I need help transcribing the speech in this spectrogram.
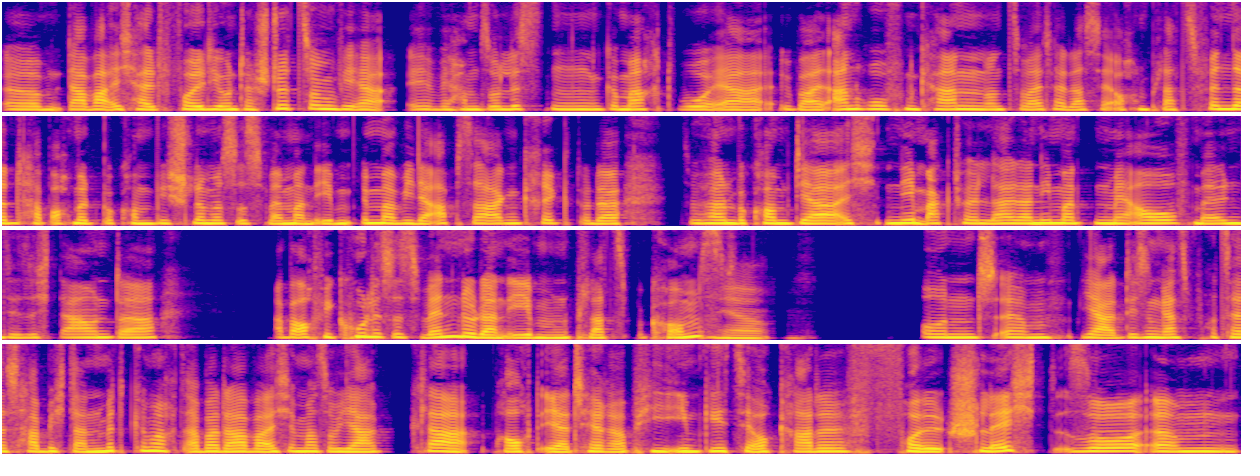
ähm, da war ich halt voll die Unterstützung. Wir, äh, wir haben so Listen gemacht, wo er überall anrufen kann und so weiter, dass er auch einen Platz findet. Habe auch mitbekommen, wie schlimm es ist, wenn man eben immer wieder Absagen kriegt oder zu hören bekommt, ja, ich nehme aktuell leider niemanden mehr auf, melden Sie sich da und da. Aber auch wie cool es ist, wenn du dann eben einen Platz bekommst. Ja. Und ähm, ja, diesen ganzen Prozess habe ich dann mitgemacht, aber da war ich immer so, ja, klar, braucht er Therapie. Ihm geht es ja auch gerade voll schlecht. So, ähm,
